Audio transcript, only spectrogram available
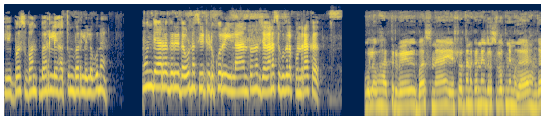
ಈ ಬಸ್ ಬಂತ್ ಬರ್ಲಿ ಹತ್ತು ಬರ್ಲಿ ಲಗುನ? ಮುಂದೆ ಯಾರಾದ್ರೂ ದೌಡ ಸೀಟ್ ಹಿಡ್ಕೊರಿ ಇಲ್ಲ ಅಂತಂದ್ರೆ ಜಗನ ಸಿಗುದಿಲ್ಲ ಕುಂದ್ರಾಕ ಮೂಲಗ ಹತ್ತಿರ ಬೇಗ ಬಸ್ನ ಎಷ್ಟೋ ತನಕ ನಿಂದ್ರಿಸ್ಬೇಕು ನಿಮ್ಗೆ ಹಂಗ?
